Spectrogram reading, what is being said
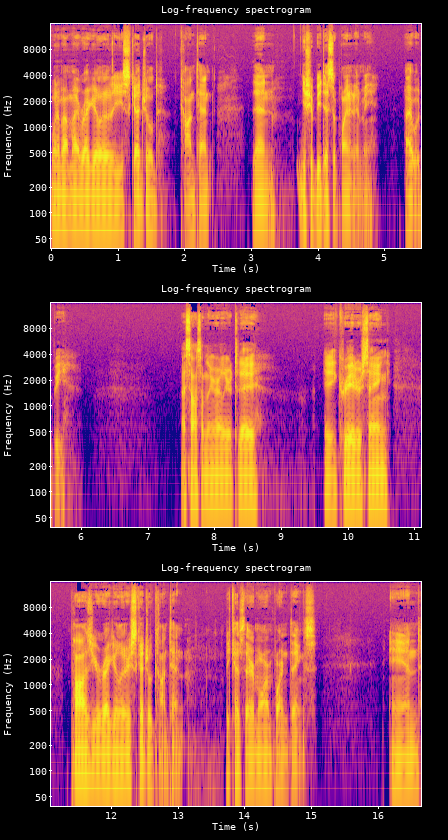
went about my regularly scheduled content, then you should be disappointed at me. I would be. I saw something earlier today a creator saying, pause your regularly scheduled content because there are more important things. And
